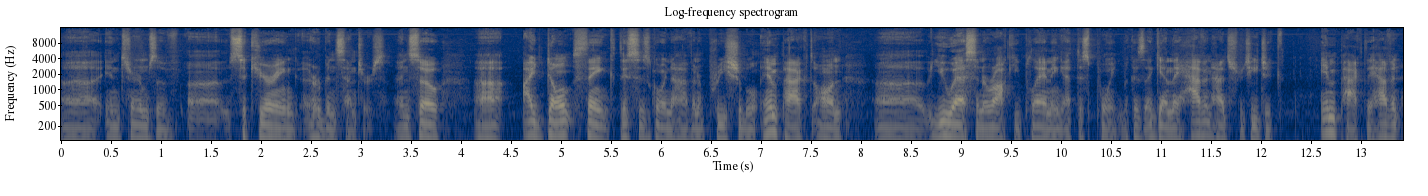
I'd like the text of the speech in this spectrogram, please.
uh, in terms of uh, securing urban centers. And so uh, I don't think this is going to have an appreciable impact on U.S. And Iraqi planning at this point, because again, they haven't had strategic impact. They haven't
